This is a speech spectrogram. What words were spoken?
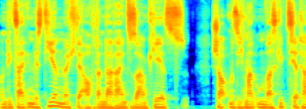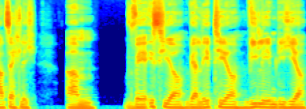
und die Zeit investieren möchte, auch dann da rein zu sagen, okay, jetzt schaut man sich mal um, was gibt's hier tatsächlich, ähm, wer ist hier, wer lebt hier, wie leben die hier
